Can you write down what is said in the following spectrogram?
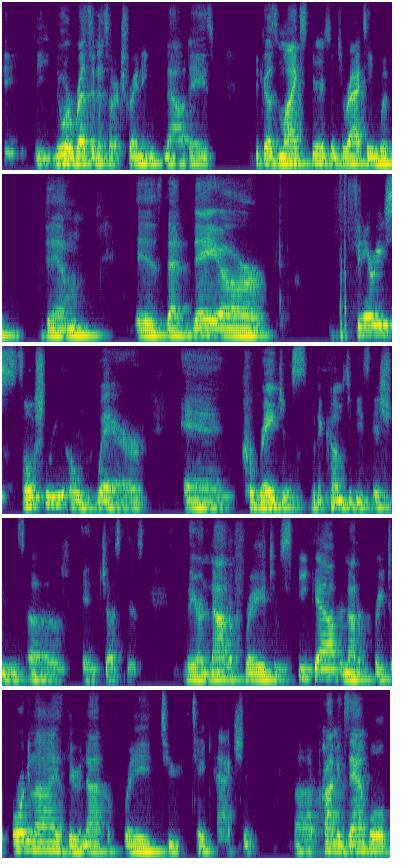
the, the newer residents that are training nowadays because my experience interacting with them is that they are very socially aware and courageous when it comes to these issues of injustice. They are not afraid to speak out, they're not afraid to organize, they're not afraid to take action. Uh, prime example,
